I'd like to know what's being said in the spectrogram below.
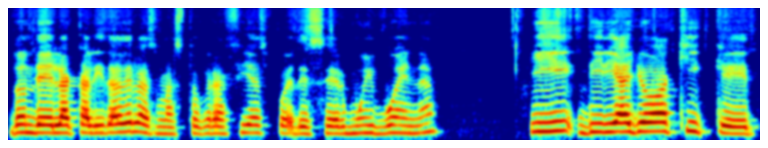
donde la calidad de las mastografías puede ser muy buena. Y diría yo aquí que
